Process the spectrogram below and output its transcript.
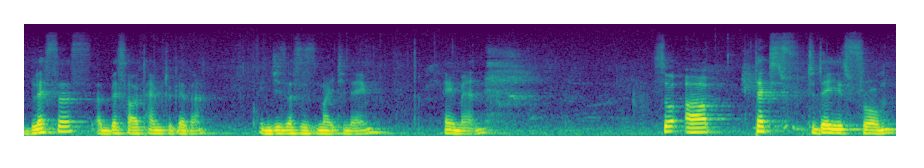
Bless us and bless our time together. In Jesus' mighty name. Amen. So our text today is from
